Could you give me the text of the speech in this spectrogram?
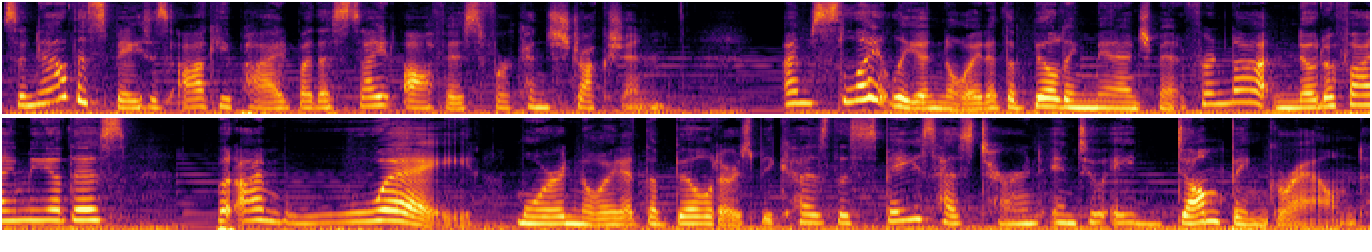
So now the space is occupied by the site office for construction. I'm slightly annoyed at the building management for not notifying me of this, but I'm way more annoyed at the builders because the space has turned into a dumping ground.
